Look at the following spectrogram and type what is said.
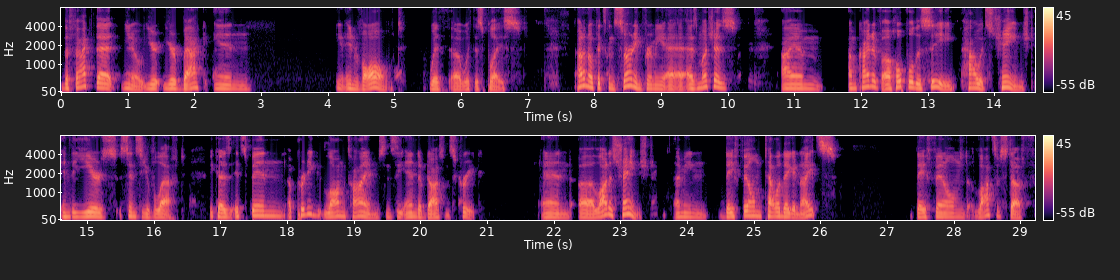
The fact that you know you're you're back in involved with uh, with this place. I don't know if it's concerning for me as much as I am. I'm kind of uh, hopeful to see how it's changed in the years since you've left, because it's been a pretty long time since the end of Dawson's Creek, and uh, a lot has changed. I mean, they filmed Talladega Nights. They filmed lots of stuff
